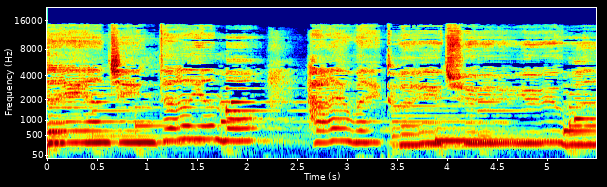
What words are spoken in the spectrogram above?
最安静的眼眸还未褪去余温。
